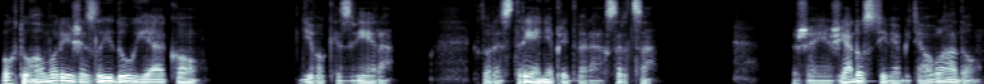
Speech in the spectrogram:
Boh tu hovorí, že zlý duch je ako divoké zviera, ktoré striehne pri dverách srdca. Že je žiadostivý, aby ťa ovládol.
